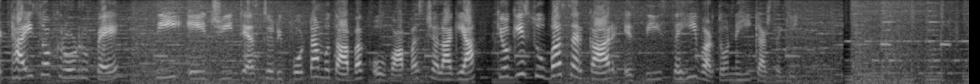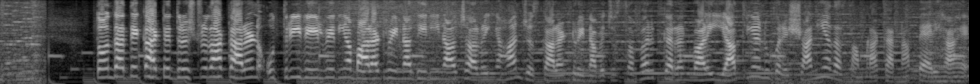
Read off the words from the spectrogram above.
2800 ਕਰੋੜ ਰੁਪਏ ਸੀਏਜੀ ਟੈਸਟ ਰਿਪੋਰਟਾਂ ਮੁਤਾਬਕ ਉਹ ਵਾਪਸ ਚਲਾ ਗਿਆ ਕਿਉਂਕਿ ਸੂਬਾ ਸਰਕਾਰ ਇਸ ਦੀ ਸਹੀ ਵਰਤੋਂ ਨਹੀਂ ਕਰ ਸਕੀ। ਧੁੰਦ ਅਤੇ ਘੱਟ ਦ੍ਰਿਸ਼ਟਤਾ ਕਾਰਨ ਉੱਤਰੀ ਰੇਲਵੇ ਦੀਆਂ 12 ਟ੍ਰੇਨਾਂ ਦੇਰੀ ਨਾਲ ਚੱਲ ਰਹੀਆਂ ਹਨ, ਜਿਸ ਕਾਰਨ ਟ੍ਰੇਨਾਂ ਵਿੱਚ ਸਫ਼ਰ ਕਰਨ ਵਾਲੇ ਯਾਤਰੀਆਂ ਨੂੰ ਪਰੇਸ਼ਾਨੀਆਂ ਦਾ ਸਾਹਮਣਾ ਕਰਨਾ ਪੈ ਰਿਹਾ ਹੈ।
